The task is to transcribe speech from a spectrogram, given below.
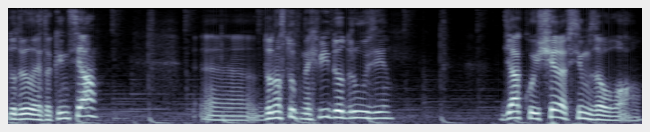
додивились до кінця. Е, До наступних відео, друзі. Дякую ще раз всім за увагу.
